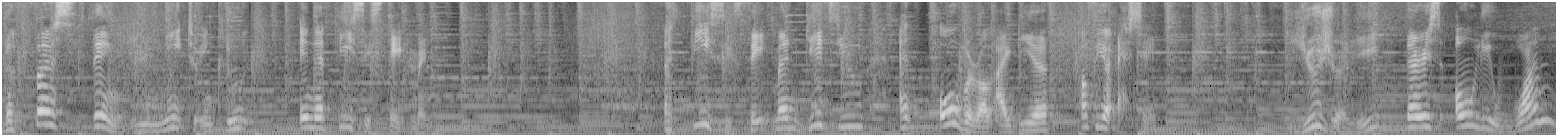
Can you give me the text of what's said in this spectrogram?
The first thing you need to include in a thesis statement. A thesis statement gives you an overall idea of your essay. Usually, there is only one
